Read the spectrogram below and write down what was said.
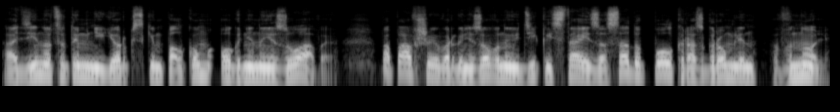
11-м Нью-Йоркским полком «Огненные зуавы». Попавшие в организованную дикой стаей засаду, полк разгромлен в ноль.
